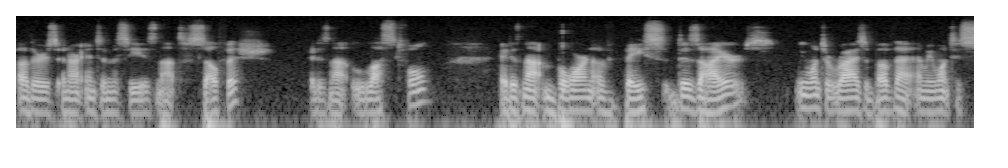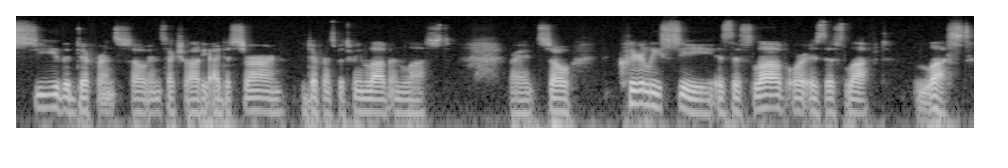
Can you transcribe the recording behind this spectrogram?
others in our intimacy is not selfish, it is not lustful, It is not born of base desires. We want to rise above that and we want to see the difference. So in sexuality, I discern the difference between love and lust, right? So clearly see is this love or is this lust? Lust.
